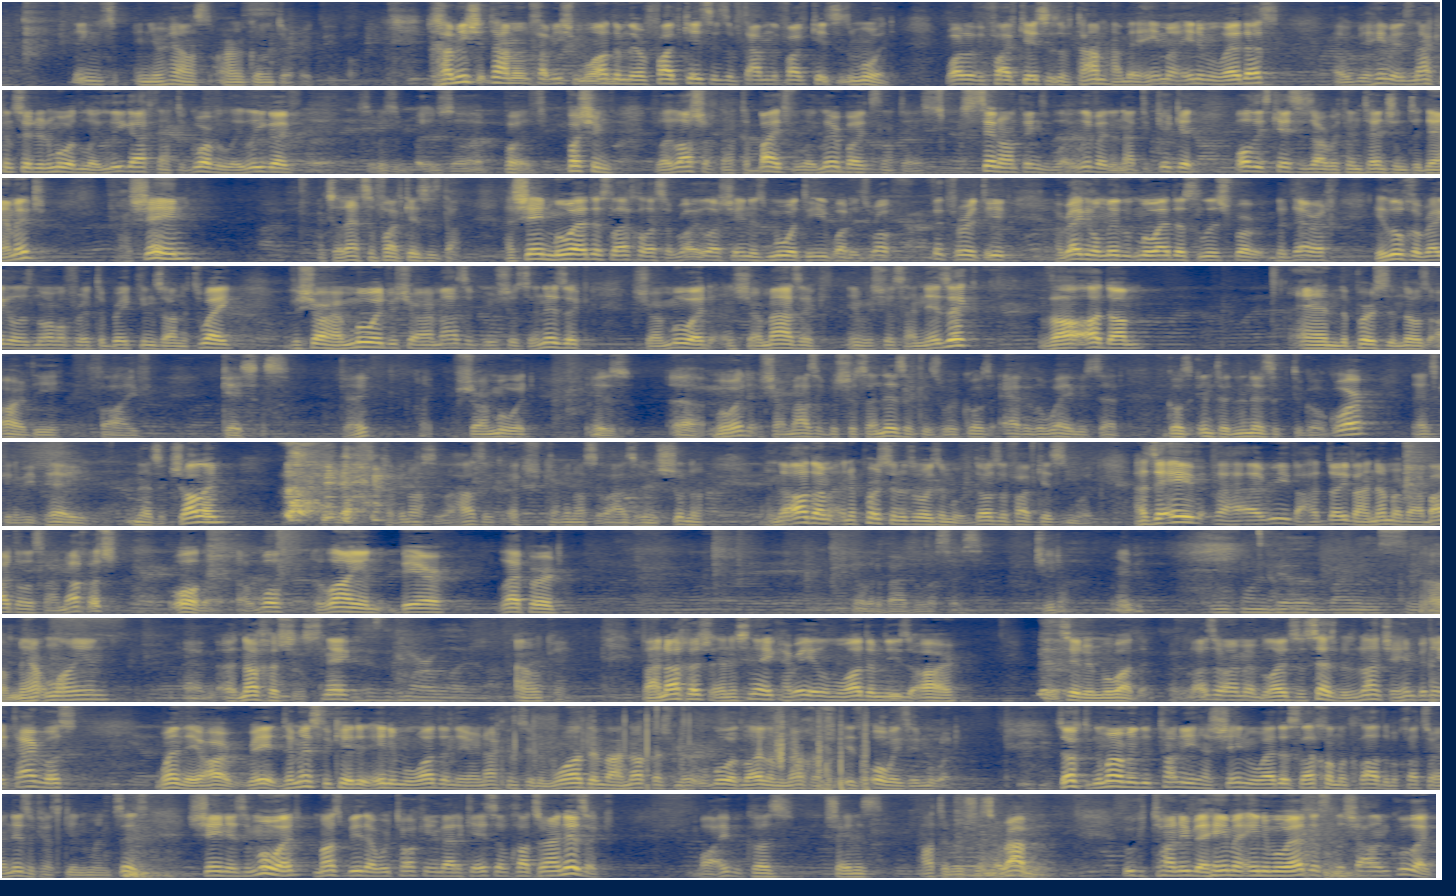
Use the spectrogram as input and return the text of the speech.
things in your house aren't going to hurt people. There are five cases of tam and five cases of muad. What are the five cases of tam? A behema is not considered muad not to gorv. So it was, it was, uh, pushing not to bite, not to sit on things, and not to kick it. All these cases are with intention to damage. Hashem, and so that's the five cases done. Hashem muedas lechol a royal. Hashem is muad to eat what is rough, fit for it to eat. A regular muedas lishbar bederech. Hilucha regular is normal for it to break things on its way. Vishar hamuad, vishar hamazik, vishus hanizik, shar muad and shar mazik in vishus hanizik. Adam and the person. Those are the five cases. Okay, like shar is uh, muad. Shar vishus hanizik is where it goes out of the way. We said goes into the nizik to go gore. Then it's going to be shalom. extra kavanasa and the adam and a person is always a move. Those are the five cases of move. All the a wolf, a lion, bear, leopard. Know what a bardalos is. Cheetah, maybe. A uh, mountain lion, and a nachash, a snake. This is the Gemara lion. Oh, okay. V'hanachash and a snake, harei muadim, these are considered muadim. Lazar Amr says, "But b'nei tarvos." when they are domesticated, any muadim, they are not considered muadim. V'anachash muad la'ilam nachash is always a muad. Zok the Gemara the Tani Hashem muadas lechol mechlal de b'chatzar anizik haskin. When it says shein is a muad, must be that we're talking about a case of chatzar anizik. Why? Because shein is hatar rishus harabim. Ukatani behema eni muadas l'shalim kulei.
